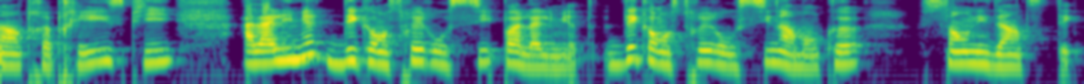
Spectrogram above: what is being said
entreprise, puis à la limite, déconstruire aussi, pas à la limite, déconstruire aussi, dans mon cas, son identité.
